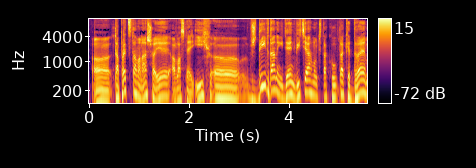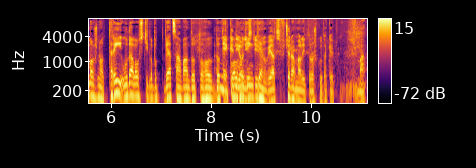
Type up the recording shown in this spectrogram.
tá predstava naša je, a vlastne aj ich, uh, vždy v daný deň vyťahnuť takú, také dve, možno tri udalosti, lebo viac sa vám do toho, do tej Niekedy oni stihnú viac. Včera mali trošku také ma,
